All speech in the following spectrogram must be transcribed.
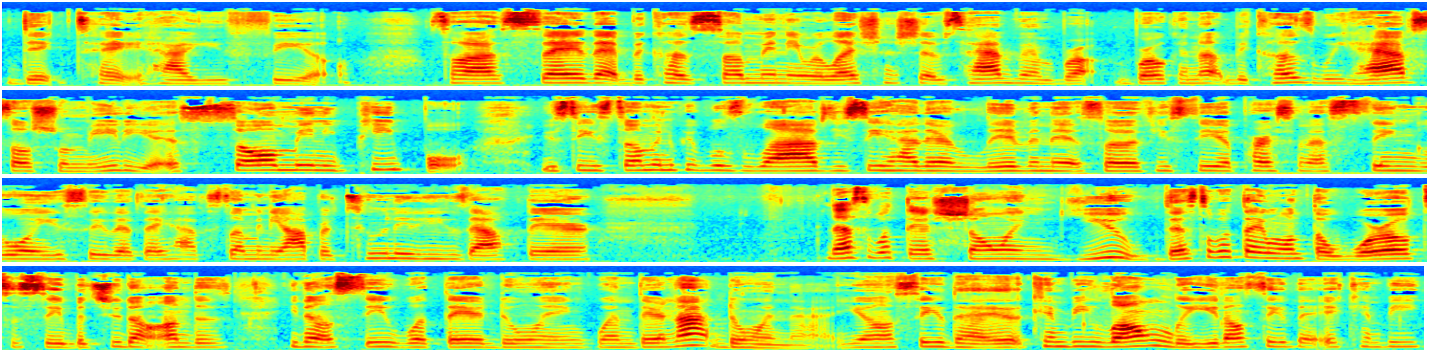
dictate how you feel. So I say that because so many relationships have been bro- broken up because we have social media. It's so many people. You see so many people's lives. You see how they're living it. So if you see a person that's single and you see that they have so many opportunities out there, that's what they're showing you. That's what they want the world to see, but you don't under you don't see what they're doing when they're not doing that. You don't see that it can be lonely. You don't see that it can be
